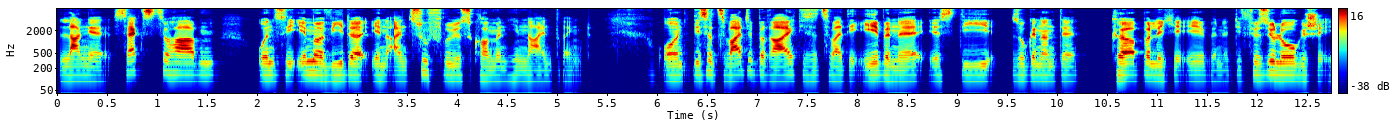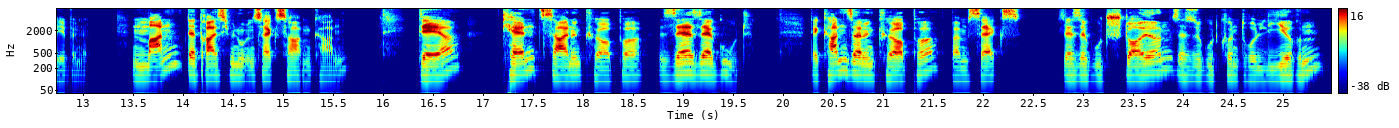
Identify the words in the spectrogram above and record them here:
lange Sex zu haben und sie immer wieder in ein zu frühes Kommen hineindrängt. Und dieser zweite Bereich, diese zweite Ebene ist die sogenannte körperliche Ebene, die physiologische Ebene. Ein Mann, der 30 Minuten Sex haben kann, der kennt seinen Körper sehr, sehr gut. Der kann seinen Körper beim Sex sehr, sehr gut steuern, sehr, sehr gut kontrollieren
